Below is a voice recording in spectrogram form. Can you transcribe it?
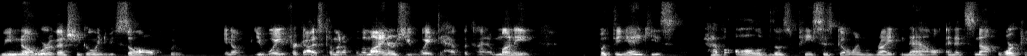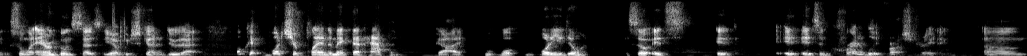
we know were eventually going to be solved. We, you know, you wait for guys coming up from the minors. You wait to have the kind of money. But the Yankees have all of those pieces going right now, and it's not working. So when Aaron Boone says, "Yeah, we just got to do that," okay, what's your plan to make that happen, guy? What what are you doing? So it's it, it it's incredibly frustrating. Um,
